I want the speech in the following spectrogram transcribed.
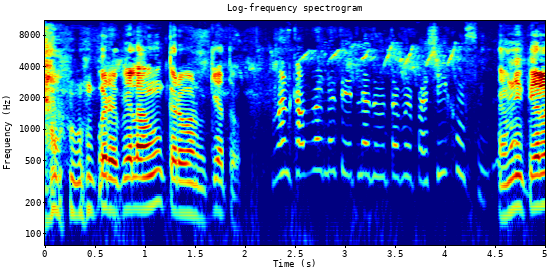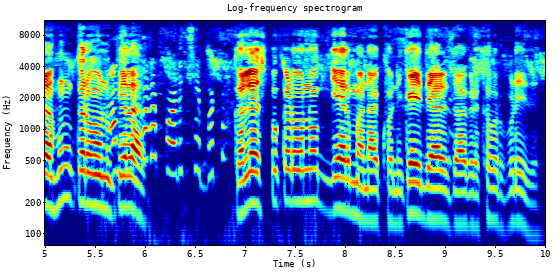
ઉપર પેલા શું કરવાનું કેતો. મને ખબર નથી એટલે હું તમે પછી શીખું છું. એમની પેલા શું કરવાનું? પેલા કલેશ પકડવાનો ગેરમાં નાખવાની? કઈ દે તો આગળ ખબર પડી જાય.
